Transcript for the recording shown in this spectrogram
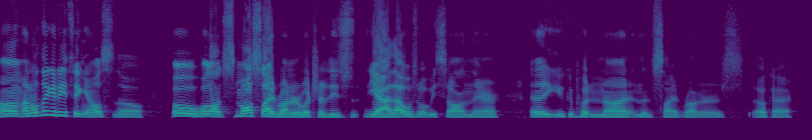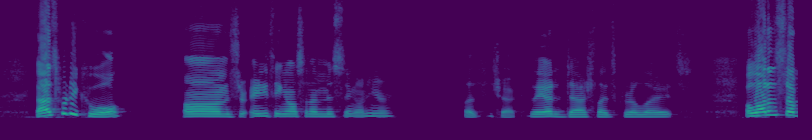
Um, I don't think anything else though. Oh, hold on. Small side runner, which are these? Yeah, that was what we saw in there. And you could put none and then side runners. Okay. That's pretty cool. Um, is there anything else that I'm missing on here? Let's check. They added dash lights, grill lights. A lot of the stuff,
